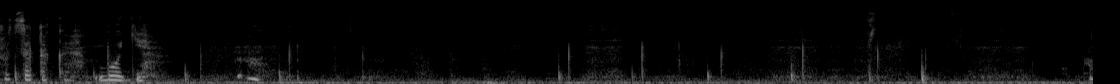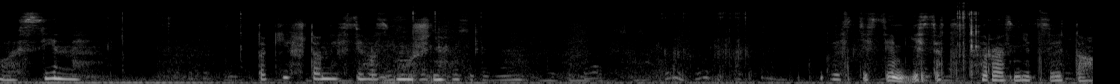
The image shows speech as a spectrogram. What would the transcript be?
Що це таке? Боді. Лосіни. Такі штани всевозможні. 270 різні цвіта.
